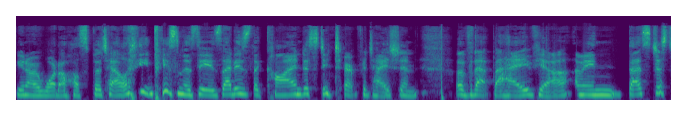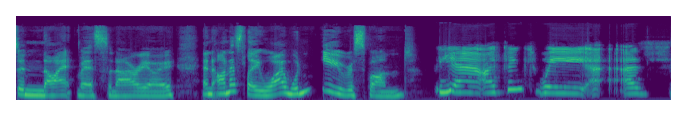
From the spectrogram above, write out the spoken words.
you know, what a hospitality business is. That is the kindest interpretation of that behavior. I mean, that's just a nightmare scenario. And honestly, why wouldn't you respond? Yeah, I think we, as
